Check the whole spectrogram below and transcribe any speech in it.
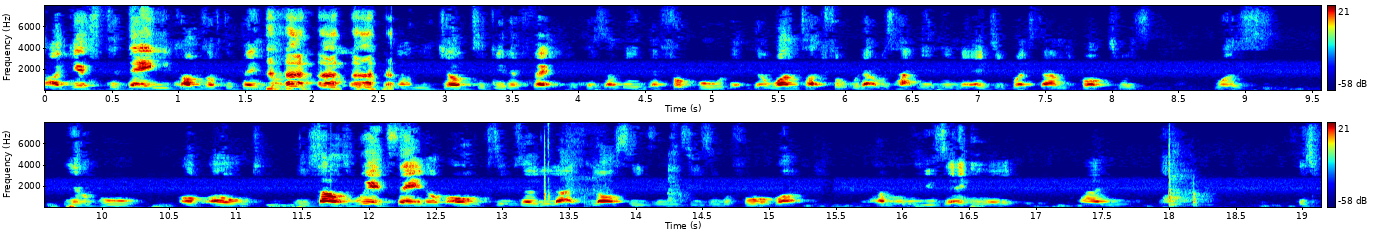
I guess today he comes off the bench and does his job to good effect because I mean the football, the, the one-touch football that was happening in the edge of West Ham's box was was Liverpool of old. It sounds weird saying of old because it was only like last season, the season before, but I'm going to use it anyway. And it's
